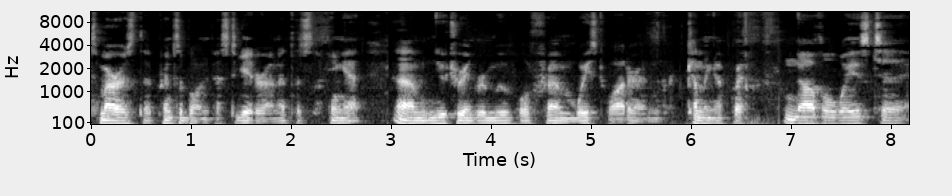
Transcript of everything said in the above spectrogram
Thamara's the principal investigator on it, that's looking at um, nutrient removal from wastewater and coming up with novel ways to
